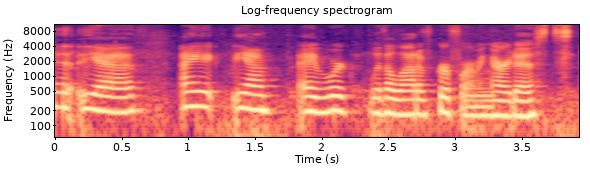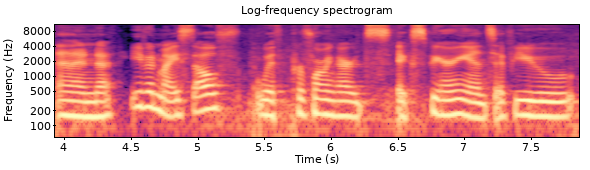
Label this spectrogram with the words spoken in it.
Uh, yeah I yeah I work with a lot of performing artists and even myself with performing arts experience. If you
